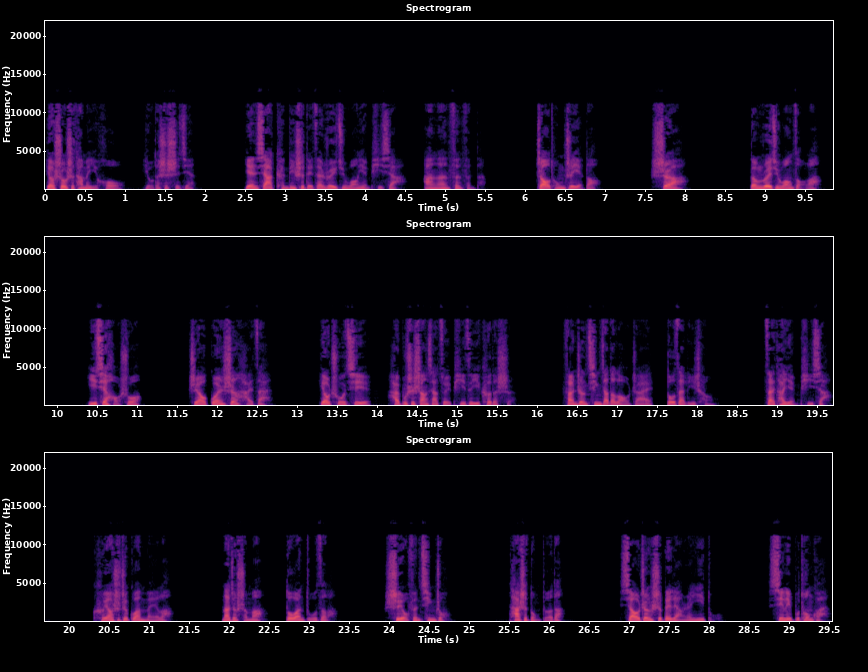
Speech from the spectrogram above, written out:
要收拾他们以后，有的是时间。眼下肯定是得在瑞郡王眼皮下安安分分的。”赵同之也道：“是啊，等瑞郡王走了，一切好说。”只要官身还在，要出气还不是上下嘴皮子一颗的事。反正秦家的老宅都在离城，在他眼皮下。可要是这官没了，那就什么都完犊子了。是有份轻重，他是懂得的。小郑是被两人一堵，心里不痛快，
